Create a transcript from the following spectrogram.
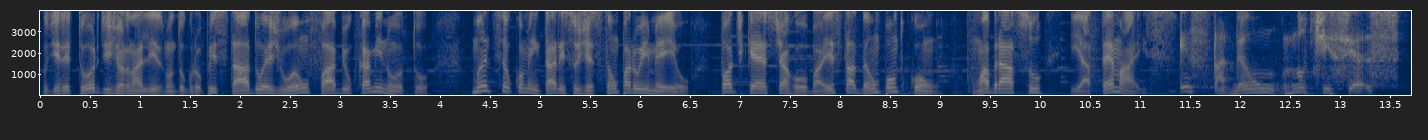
O diretor de jornalismo do Grupo Estado é João Fábio Caminoto. Mande seu comentário e sugestão para o e-mail podcast@estadão.com. Um abraço e até mais. Estadão Notícias.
